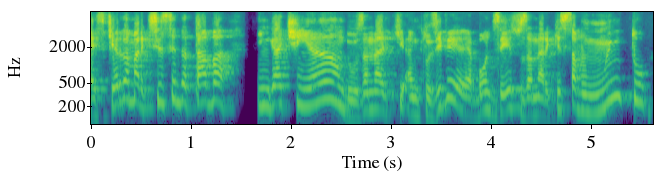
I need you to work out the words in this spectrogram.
A esquerda marxista ainda estava engatinhando, os anarqui... inclusive é bom dizer isso, os anarquistas estavam muito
